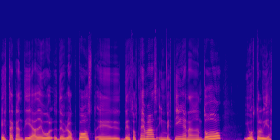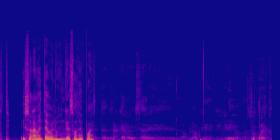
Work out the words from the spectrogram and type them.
esta cantidad de, blog post eh, de estos temas, investiguen, hagan todo y vos te olvidaste. Y solamente ves los ingresos después. Tendrás que revisar eh, los blogs que, que escriben, por supuesto.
